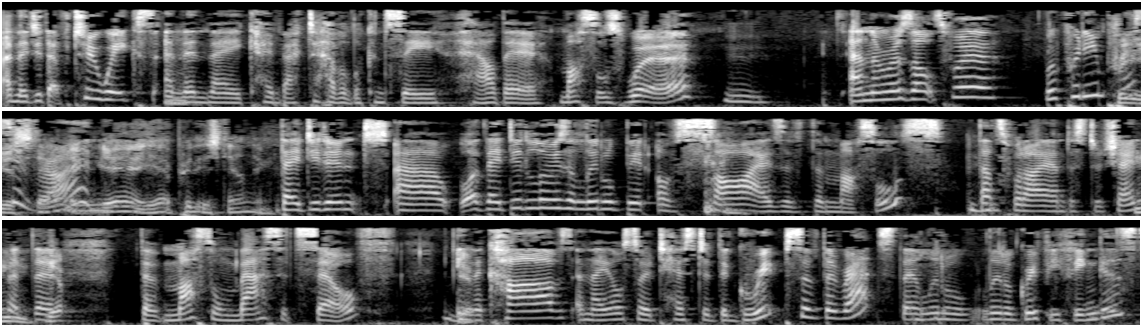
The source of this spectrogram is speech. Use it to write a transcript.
And they did that for two weeks, and then they came back to have a look and see how their muscles were. And the results were were pretty Pretty impressive, right? Yeah, yeah, pretty astounding. They didn't. Uh, well, they did lose a little bit of size of the muscles. That's what I understood, Shane. But the yep. the muscle mass itself in Yep. the calves, and they also tested the grips of the rats, their little little grippy fingers.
